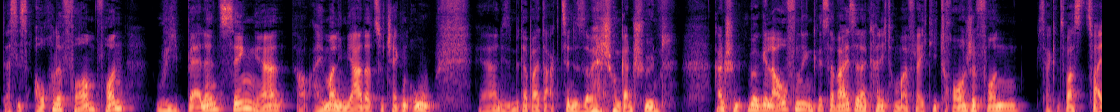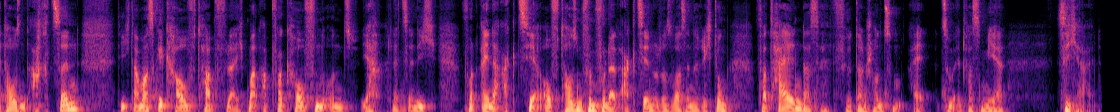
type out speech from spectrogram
das ist auch eine Form von Rebalancing, ja, einmal im Jahr dazu checken, oh, ja, diese Mitarbeiteraktien das ist aber schon ganz schön, ganz schön übergelaufen in gewisser Weise, dann kann ich doch mal vielleicht die Tranche von, ich sag jetzt was, 2018, die ich damals gekauft habe, vielleicht mal abverkaufen und ja, letztendlich von einer Aktie auf 1500 Aktien oder sowas in der Richtung verteilen, das führt dann schon zum, zum etwas mehr Sicherheit.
